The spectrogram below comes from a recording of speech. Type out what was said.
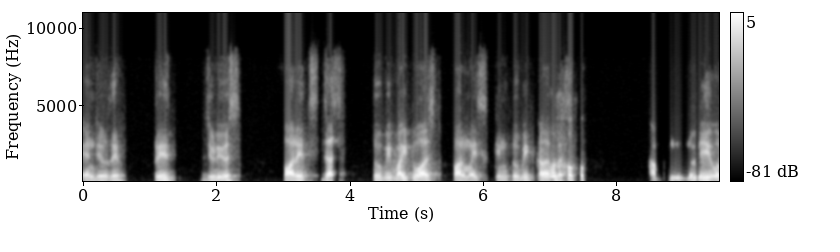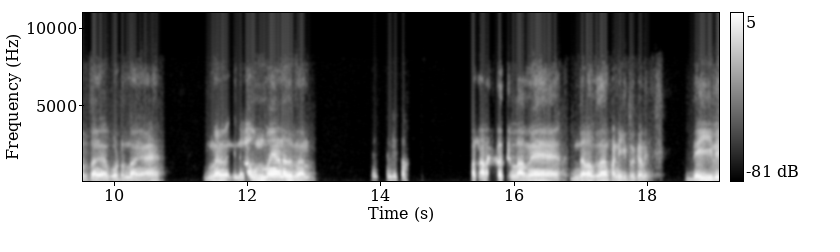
endure the prejudice, for it's just to be whitewashed, for my skin to be colorless. அப்படின்னு சொல்லி ஒருத்தங்க போட்டிருந்தாங்க உண்மையாவே இதெல்லாம் உண்மையானது மேம் கண்டிப்பா. இப்ப நடக்கிறது எல்லாமே இந்த அளவுக்கு தான் பண்ணிக்கிட்டு இருக்கானு டெய்லி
